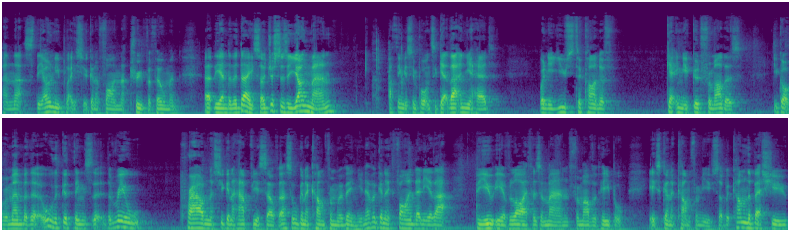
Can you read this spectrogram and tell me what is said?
and that's the only place you're going to find that true fulfillment at the end of the day. So, just as a young man, I think it's important to get that in your head when you're used to kind of getting your good from others, you've got to remember that all the good things, that the real proudness you're going to have for yourself, that's all going to come from within. You're never going to find any of that beauty of life as a man from other people, it's going to come from you. So become the best you,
